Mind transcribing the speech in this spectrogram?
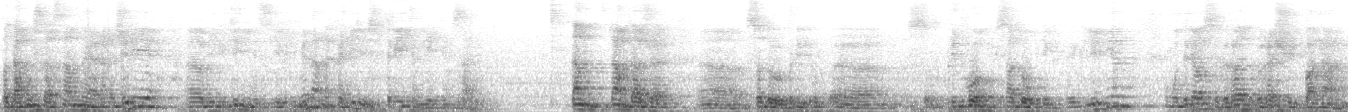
Потому что основные оранжереи э, в екатерининские времена находились в третьем летнем саде. Там, там даже э, садовый, э, придворный садовник Клебен умудрялся выращивать бананы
